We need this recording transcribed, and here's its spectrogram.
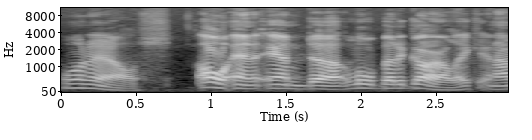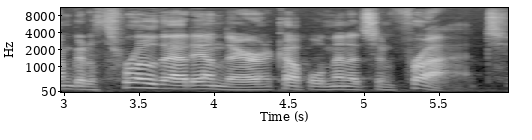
what else? Oh, and, and uh, a little bit of garlic, and I'm going to throw that in there in a couple of minutes and fry it.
